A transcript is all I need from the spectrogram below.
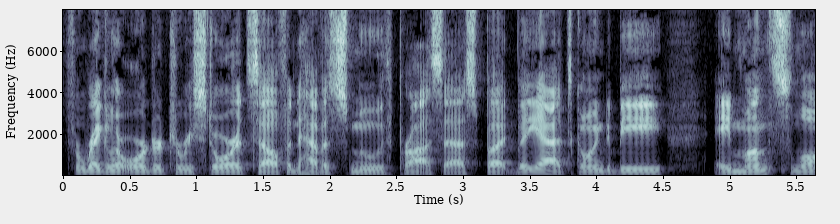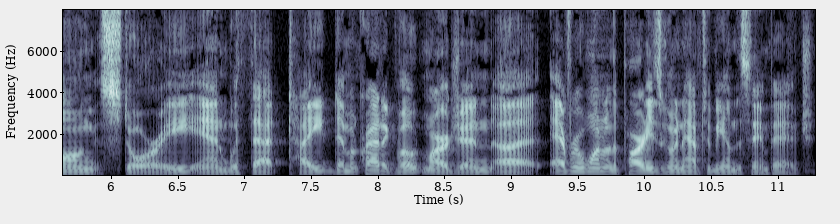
for regular order to restore itself and to have a smooth process. But but yeah, it's going to be a months long story, and with that tight Democratic vote margin, uh, everyone on the party is going to have to be on the same page.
